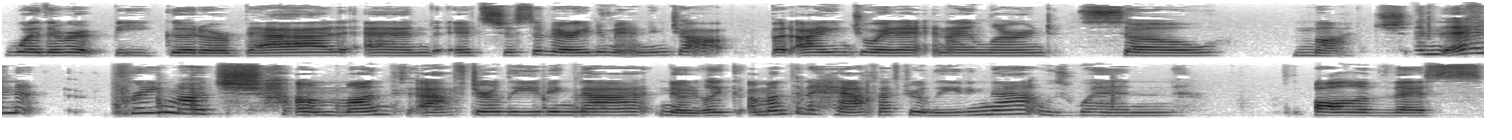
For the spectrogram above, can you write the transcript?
whether it be good or bad, and it's just a very demanding job. But I enjoyed it and I learned so much. And then pretty much a month after leaving that, no, like a month and a half after leaving that was when all of this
